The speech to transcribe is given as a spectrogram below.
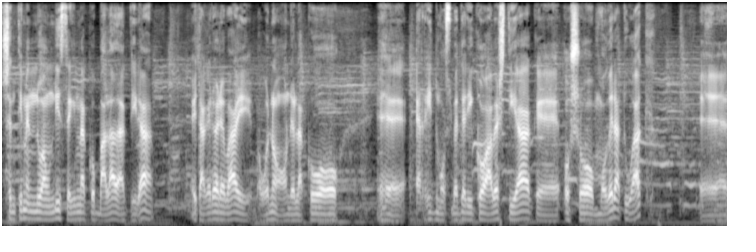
sentimendu handiz egindako baladak dira eta gero ere bai ba, bueno, onelako eh, erritmoz beteriko abestiak eh, oso moderatuak eh,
